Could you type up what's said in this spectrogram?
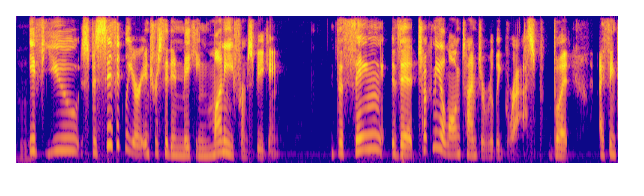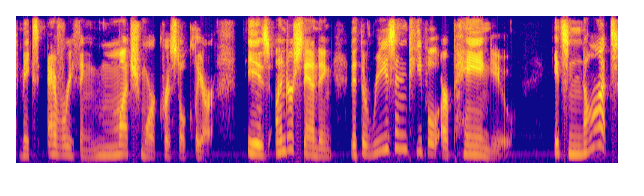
Mm-hmm. If you specifically are interested in making money from speaking, the thing that took me a long time to really grasp, but I think makes everything much more crystal clear is understanding that the reason people are paying you it's not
